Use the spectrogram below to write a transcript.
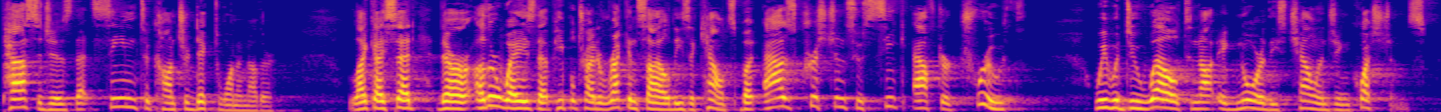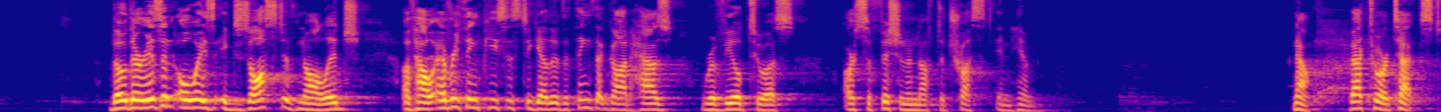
passages that seem to contradict one another. Like I said, there are other ways that people try to reconcile these accounts, but as Christians who seek after truth, we would do well to not ignore these challenging questions. Though there isn't always exhaustive knowledge of how everything pieces together, the things that God has revealed to us are sufficient enough to trust in Him. Now, back to our text.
